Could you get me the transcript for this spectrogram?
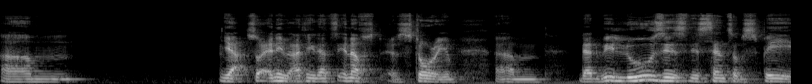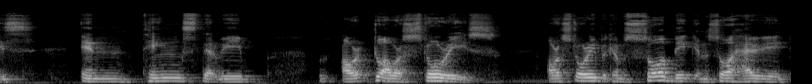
um yeah so anyway i think that's enough story. Um that we loses this sense of space in things that we our to our stories our story becomes so big and so heavy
